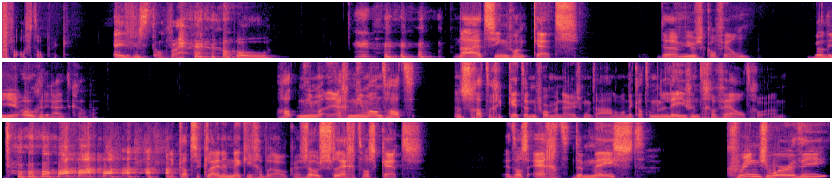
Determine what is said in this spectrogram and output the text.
even off topic. Even stoppen. oh. Na het zien van Cats, de musicalfilm, Wilde je je ogen eruit krabben? had niemand, echt niemand had een schattige kitten voor mijn neus moeten halen. Want ik had hem levend geveld gewoon. Ik had zijn kleine nekkie gebroken. Zo slecht was Cats. Het was echt de meest cringeworthy,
